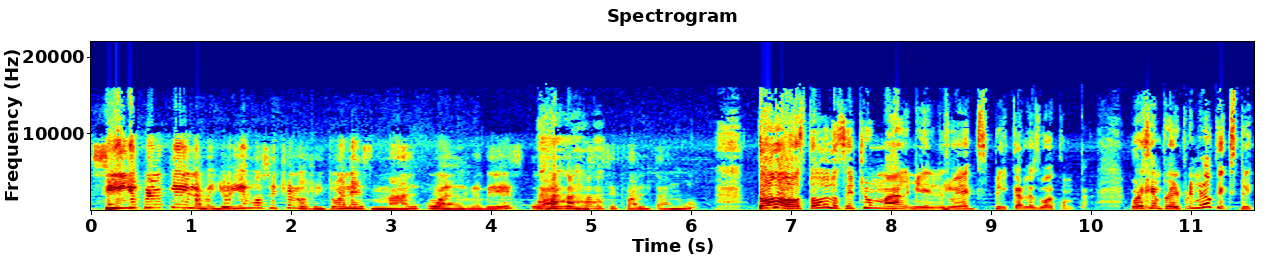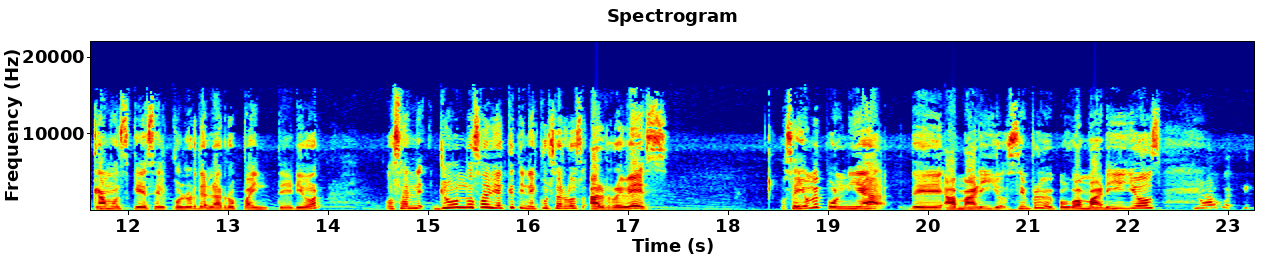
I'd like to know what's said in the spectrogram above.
Sí, yo creo que la mayoría hemos hecho los rituales mal o al revés o algo nos hace falta, ¿no? Todos, todos los he hecho mal. Miren, les voy a explicar, les voy a contar. Por ejemplo, el primero que explicamos que es el color de la ropa interior. O sea, yo no sabía que tenía que usarlos al revés. O sea, yo me ponía de amarillos. Siempre me pongo amarillos. No, güey.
